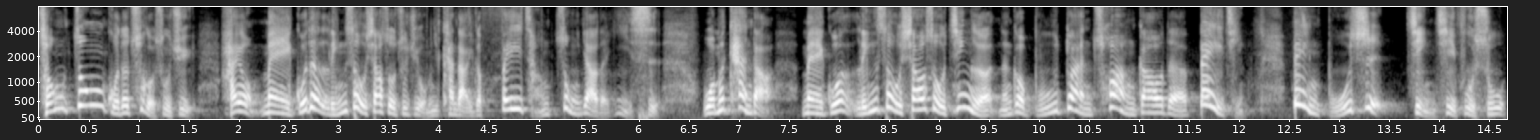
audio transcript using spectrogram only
从中国的出口数据，还有美国的零售销售数据，我们就看到一个非常重要的意思。我们看到美国零售销售金额能够不断创高的背景，并不是景气复苏，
